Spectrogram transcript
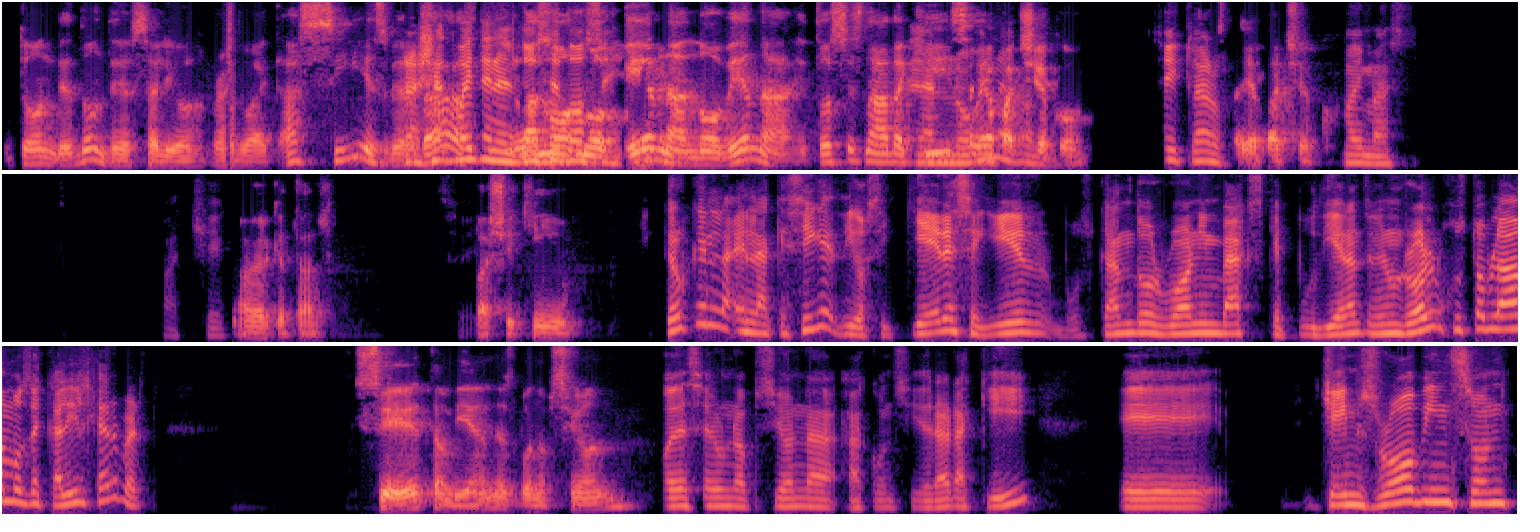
¿Dónde, ¿Dónde salió Rashad White? Ah, sí, es verdad. Rashad White en el La no- 12-12. novena, novena. Entonces, nada, aquí novena, Pacheco. Sí, claro. Salió Pacheco. No hay más. Pacheco. A ver qué tal. sí. Pachequinho. Creo que en la, en la que sigue, digo, si quieres seguir buscando running backs que pudieran tener un rol, justo hablábamos de Khalil Herbert. Sí, también es buena opción. Puede ser una opción a, a considerar aquí. Eh, James Robinson,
